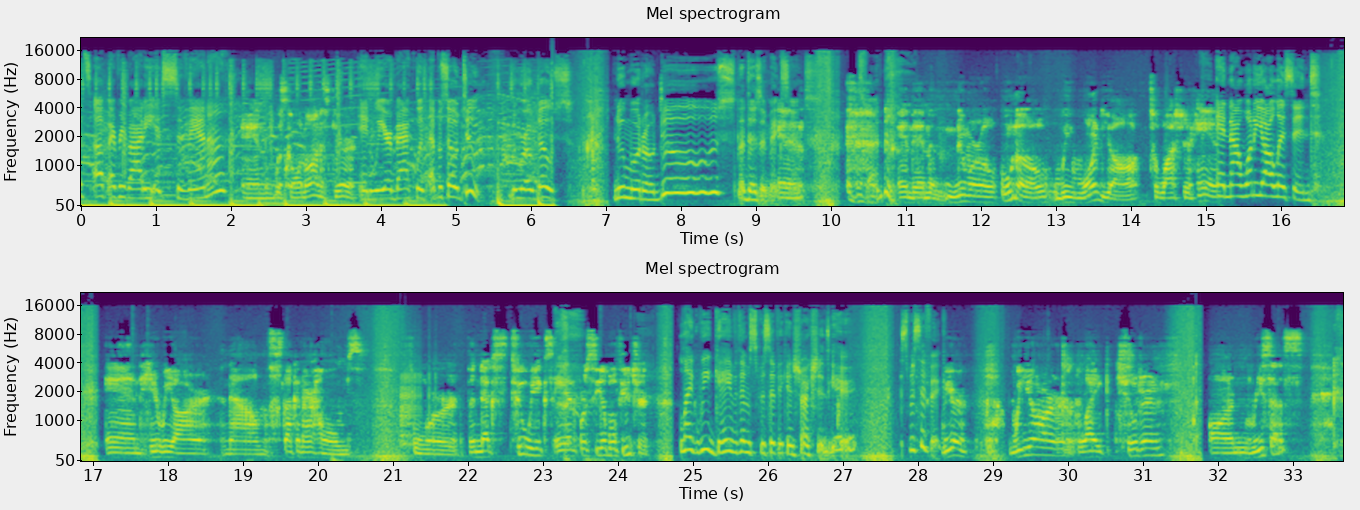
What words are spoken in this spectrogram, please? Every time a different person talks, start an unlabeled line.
What's up, everybody? It's Savannah,
And what's going on? It's Derek.
and we are back with episode two, numero dos. Numero dos. That doesn't make
And-
sense.
And then numero uno, we warned y'all to wash your hands.
And not one of y'all listened.
And here we are now stuck in our homes for the next two weeks and foreseeable future.
Like, we gave them specific instructions, Garrett. Specific.
We are we are like children on recess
